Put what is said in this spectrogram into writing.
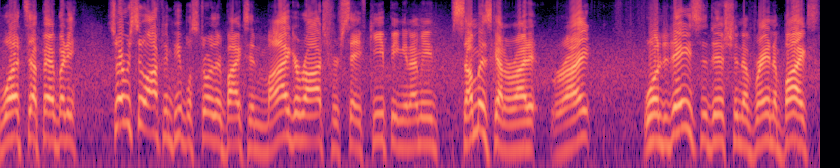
What's up everybody? So every so often people store their bikes in my garage for safekeeping and I mean somebody's got to ride it, right? Well in today's edition of Random Bikes,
